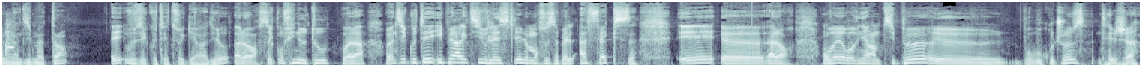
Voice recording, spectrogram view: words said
Lundi matin. Et vous écoutez Tsugi Radio. Alors, c'est Confine tout. Voilà. On vient de s'écouter Hyperactive Leslie. Le morceau s'appelle Affex. Et euh, alors, on va y revenir un petit peu euh, pour beaucoup de choses. Déjà,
